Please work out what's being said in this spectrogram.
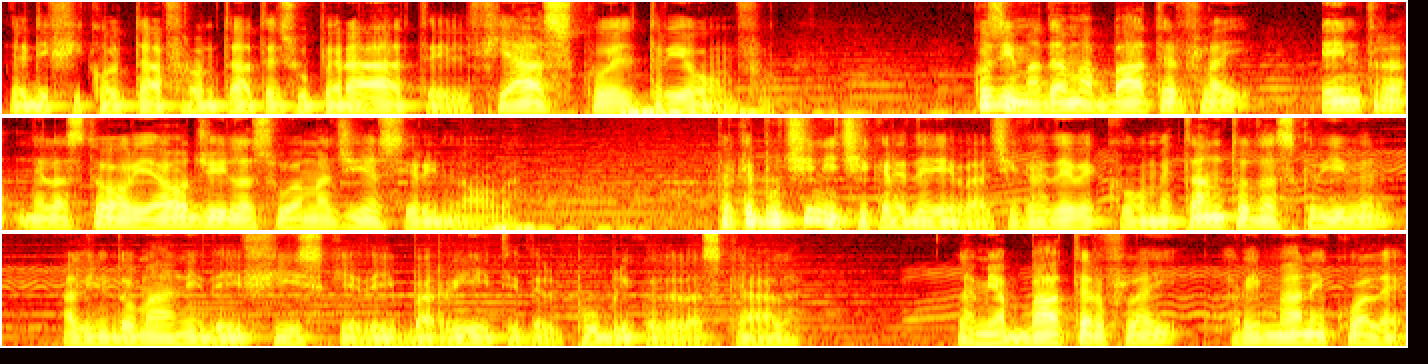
le difficoltà affrontate e superate, il fiasco e il trionfo. Così Madama Butterfly entra nella storia e oggi la sua magia si rinnova. Perché Puccini ci credeva, ci credeva come, tanto da scrivere, all'indomani dei fischi e dei barriti del pubblico della Scala, la mia Butterfly rimane qual è,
